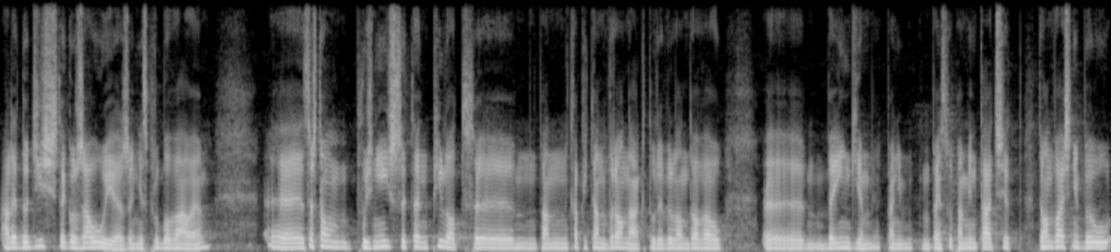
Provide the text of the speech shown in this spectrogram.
ale do dziś tego żałuję, że nie spróbowałem. Zresztą późniejszy ten pilot, pan kapitan Wrona, który wylądował Boeingiem, jak pani, Państwo pamiętacie, to on właśnie był,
